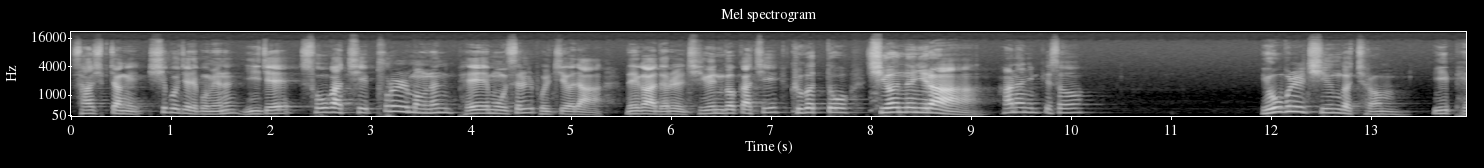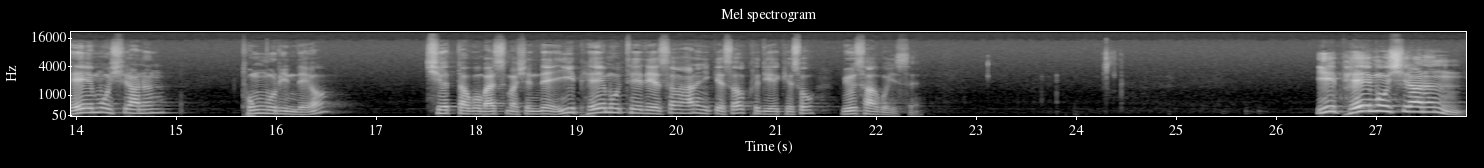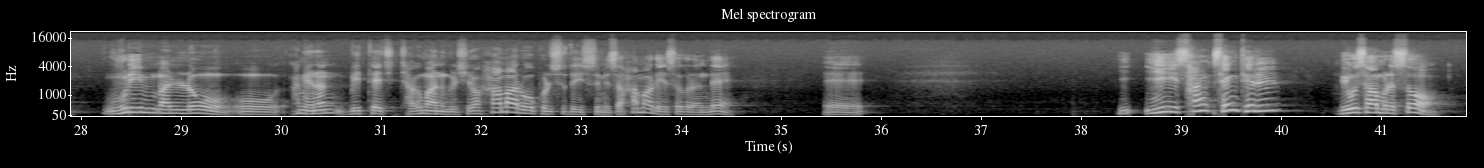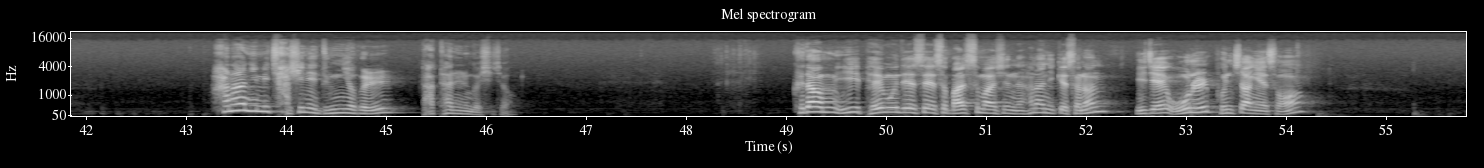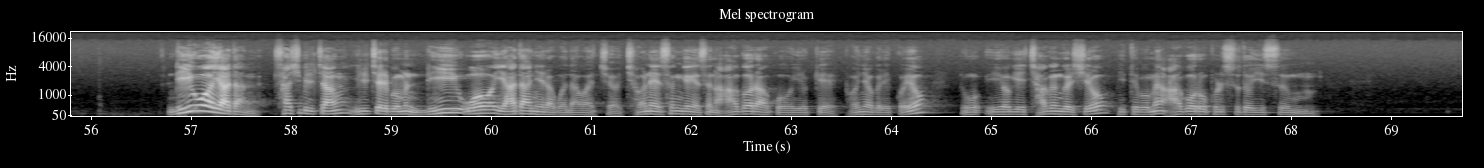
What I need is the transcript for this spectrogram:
40장 15절에 보면은 이제 소같이 풀을 먹는 베못을 볼지어다. 내가 너를 지은 것 같이 그것도 지었느니라. 하나님께서 욥을 지은 것처럼 이 베못이라는 동물인데요 지었다고 말씀하시는데 이 베못에 대해서 하나님께서 그 뒤에 계속 묘사하고 있어요. 이 베못이라는 우리말로 어, 하면은 밑에 자그마한 글씨로 하마로 볼 수도 있으면서 하마로 해서 그런데 에, 이, 이 상, 생태를 묘사함으로써 하나님이 자신의 능력을 나타내는 것이죠. 그 다음 이 베무데스에서 말씀하신 하나님께서는 이제 오늘 본장에서 리워야단 41장 1절에 보면 리워야단이라고 나왔죠. 전에 성경에서는 악어라고 이렇게 번역을 했고요. 여기 작은 글씨로 밑에 보면 악어로 볼 수도 있음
